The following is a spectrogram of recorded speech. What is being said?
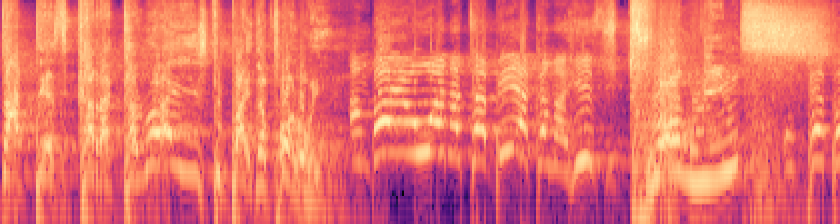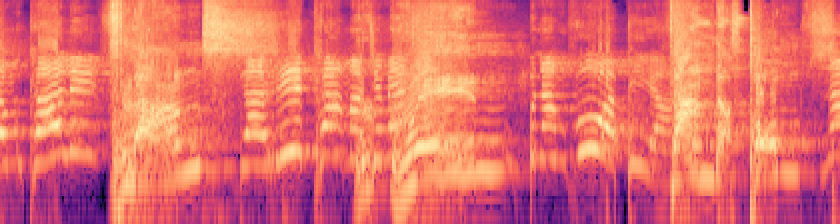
that is characterized by the following. Ambayo huwa na tabia kama hizi strong winds, upepo mkali floods, gharika r- maji rain, kuna mvua pia thunderstorms. na,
